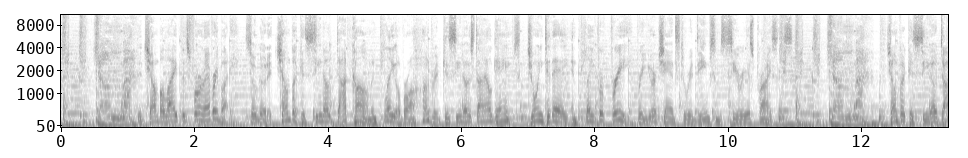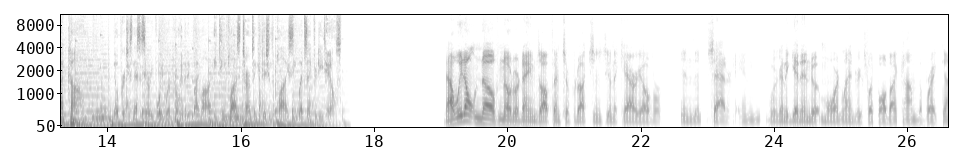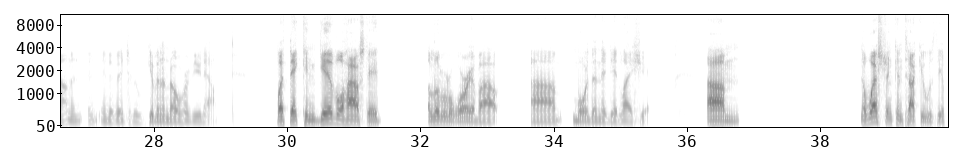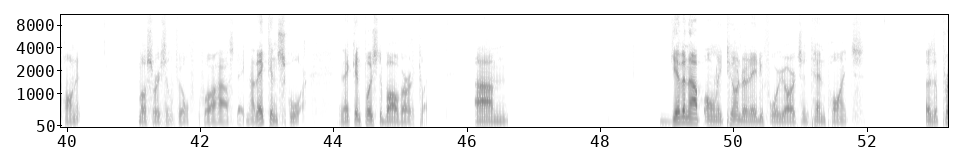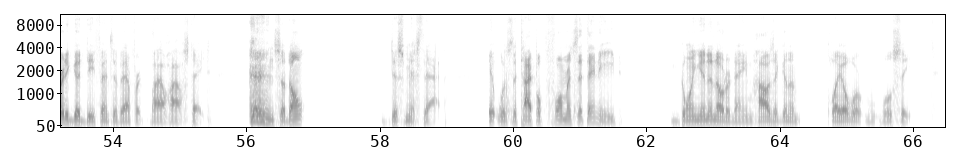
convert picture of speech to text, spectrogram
The Chumba life is for everybody. So go to ChumbaCasino.com and play over 100 casino-style games. Join today and play for free for your chance to redeem some serious prizes. ChumbaCasino.com. No purchase necessary. Void were prohibited by law. 18 plus terms and conditions apply. See website for details. Now, we don't know if Notre Dame's offensive production is going to carry over in Saturday, and we're going to get into it more at LandryFootball.com, the breakdown and, and individually, giving an overview now. But they can give Ohio State a little to worry about um, more than they did last year. Um, now, Western Kentucky was the opponent most recently for, for Ohio State. Now, they can score and they can push the ball vertically. Um, giving up only 284 yards and 10 points was a pretty good defensive effort by Ohio State. so don't dismiss that. It was the type of performance that they need going into Notre Dame. How is it going to play over? We'll see.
